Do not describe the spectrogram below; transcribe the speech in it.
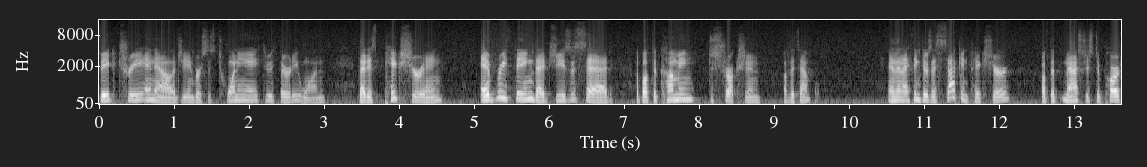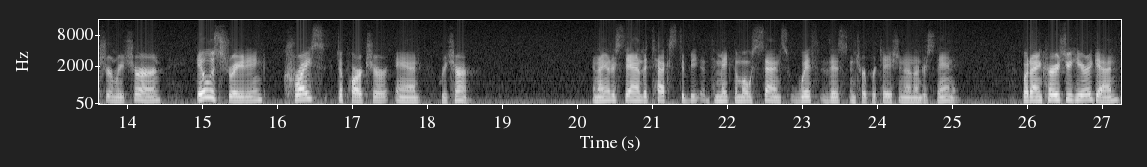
fig tree analogy in verses 28 through 31 that is picturing everything that Jesus said about the coming destruction of the temple. And then I think there's a second picture of the master's departure and return, illustrating Christ's departure and return. And I understand the text to, be, to make the most sense with this interpretation and understanding. But I encourage you here again,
